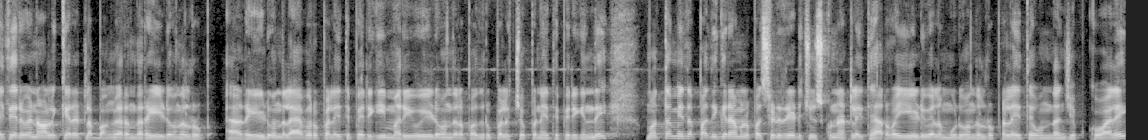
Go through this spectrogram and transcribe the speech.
అయితే ఇరవై నాలుగు క్యారెట్ల బంగారం ధర ఏడు వందల రూపాయ ఏడు వందల యాభై రూపాయలు అయితే పెరిగి మరియు ఏడు వందల పది రూపాయలకు చొప్పున అయితే పెరిగింది. మొత్తం మీద పది గ్రాముల పసిడి రేటు చూసుకున్నట్లయితే అరవై ఏడు వేల మూడు వందల రూపాయలు అయితే ఉందని చెప్పుకోవాలి.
